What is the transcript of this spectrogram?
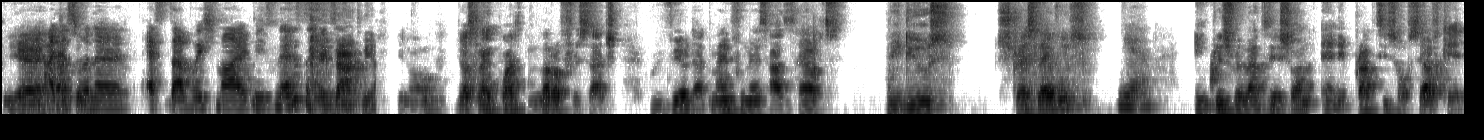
yeah, I just want to establish my business. exactly. You know, just like what a lot of research revealed that mindfulness has helped reduce stress levels, yeah, increase relaxation, and a practice of self care.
